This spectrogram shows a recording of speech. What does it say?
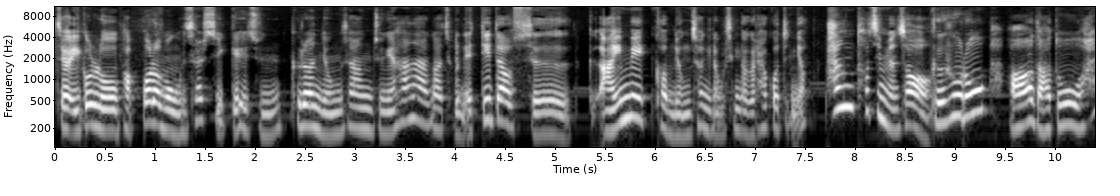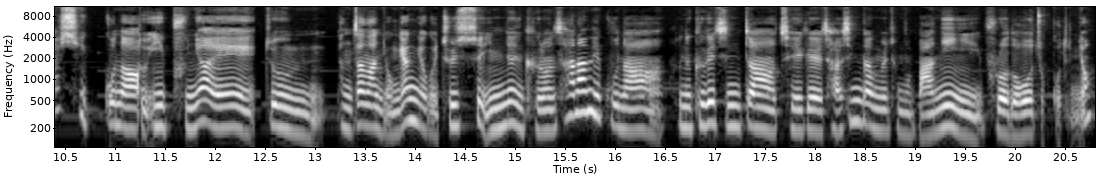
제가 이걸로 밥 벌어 먹으면서 살 수 있게 해준 그런 영상 중에 하나가 전 에뛰드하우스 그 아이 메이크업 영상이라고 생각을 하거든요. 팡 터지면서 그 후로 아 나도 할 수 있구나. 또 이 분야에 좀 단단한 영향력을 줄 수 있는 그런 사람이구나. 저는 그게 진짜 제게 자신감을 정말 많이 불어 넣어줬거든요.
